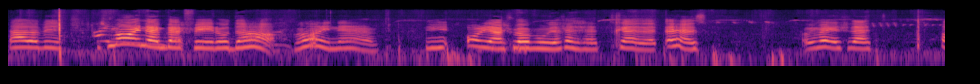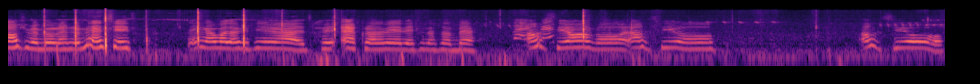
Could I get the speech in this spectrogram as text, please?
Ellevi, és majdnem befér oda! Majdnem! Óriás babúja kellett, kellett ehhez, ami meg is lett. Hasonló magát a messzét, inkább valaki tímelt, hogy ekkora a védés mutatott be. Akció, gól, akció! Akció!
